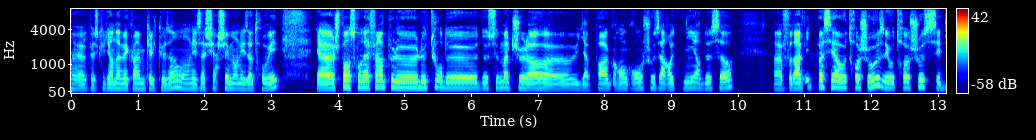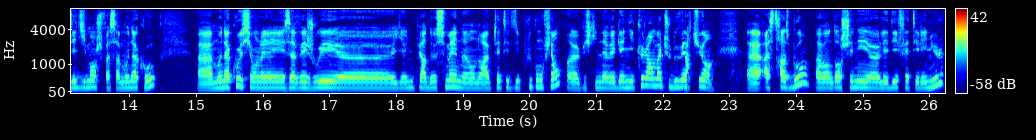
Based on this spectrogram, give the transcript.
euh, parce qu'il y en avait quand même quelques-uns. On les a cherchés, mais on les a trouvés. Euh, je pense qu'on a fait un peu le, tour de, ce match-là. Il euh, n'y a pas grand, chose à retenir de ça. Il faudra vite passer à autre chose. Et autre chose, c'est dès dimanche face à Monaco. Monaco, si on les avait joués il y a une paire de semaines, on aurait peut-être été plus confiant, puisqu'ils n'avaient gagné que leur match d'ouverture à Strasbourg, avant d'enchaîner les défaites et les nuls.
